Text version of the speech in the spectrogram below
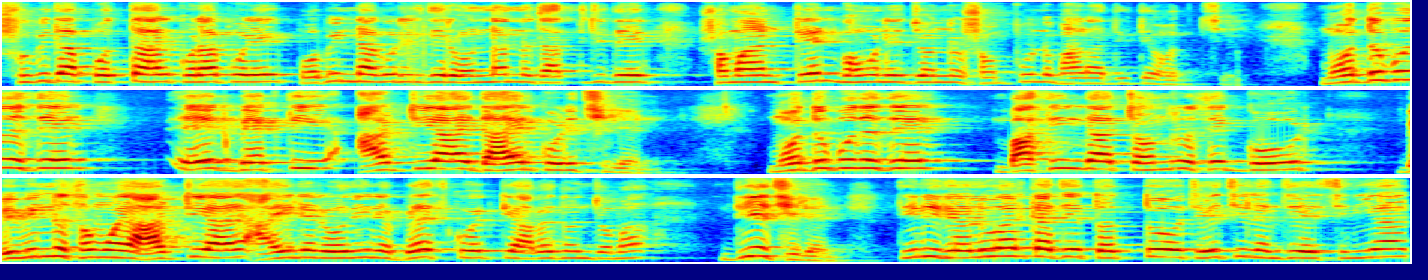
সুবিধা প্রত্যাহার করার পরে প্রবীণ নাগরিকদের অন্যান্য যাত্রীদের সমান ট্রেন ভ্রমণের জন্য সম্পূর্ণ ভাড়া দিতে হচ্ছে। মধ্যপ্রদেশের এক ব্যক্তি আরটিআই দায়ের করেছিলেন। মধ্যপ্রদেশের বাসিন্দা চন্দ্রশেখ গৌড় বিভিন্ন সময় আরটিআই আইনের অধীনে বেশ কয়েকটি আবেদন জমা দিয়েছিলেন। তিনি রেলওয়ের কাছে তথ্য চেয়েছিলেন যে সিনিয়র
